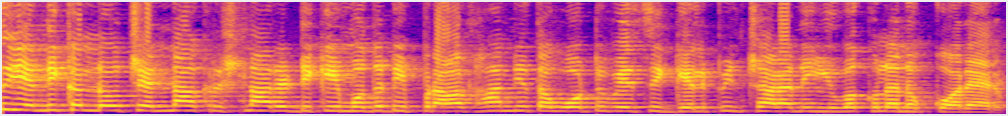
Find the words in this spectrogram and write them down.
ఎమ్మెల్సీ ఎన్నికల్లో చెన్నా కృష్ణారెడ్డికి మొదటి ప్రాధాన్యత ఓటు వేసి గెలిపించాలని యువకులను కోరారు.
